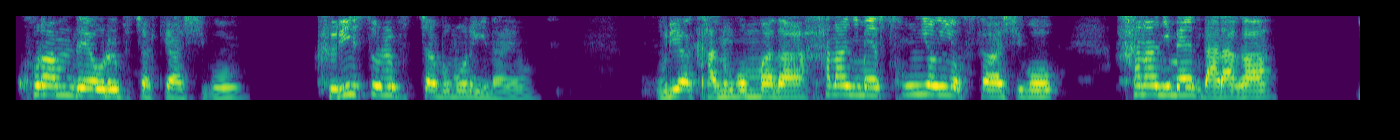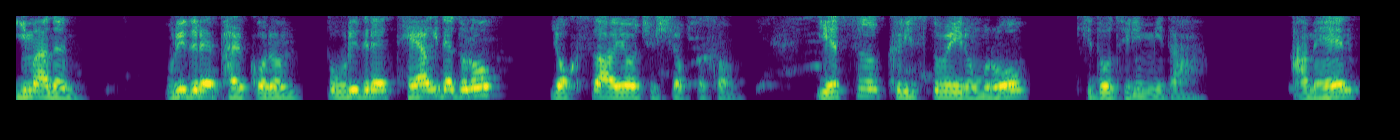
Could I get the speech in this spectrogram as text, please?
코람데오를 붙잡게 하시고 그리스도를 붙잡음으로 인하여 우리가 가는 곳마다 하나님의 성령이 역사하시고 하나님의 나라가 임하는 우리들의 발걸음 또 우리들의 대학이 되도록 역사하여 주시옵소서. 예수 그리스도의 이름으로 기도드립니다. 아멘.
